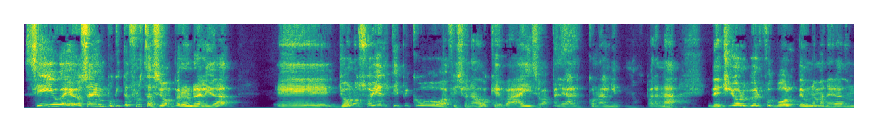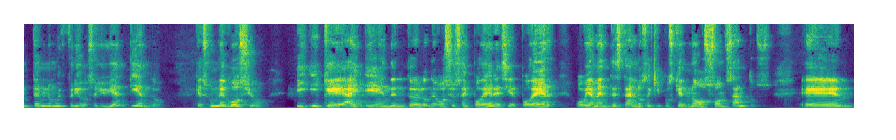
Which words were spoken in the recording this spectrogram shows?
Sí, o sea, hay un poquito de frustración, pero en realidad eh, yo no soy el típico aficionado que va y se va a pelear con alguien, no, para nada. De hecho, yo veo el fútbol de una manera, de un término muy frío. O sea, yo ya entiendo que es un negocio y, que hay dentro de los negocios hay poderes y el poder obviamente está en los equipos que no son santos. Eh,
